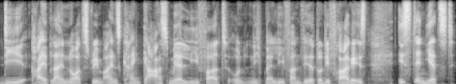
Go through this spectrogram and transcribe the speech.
die Pipeline Nord Stream 1 kein Gas mehr liefert und nicht mehr liefern wird. Und die Frage ist, ist denn jetzt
